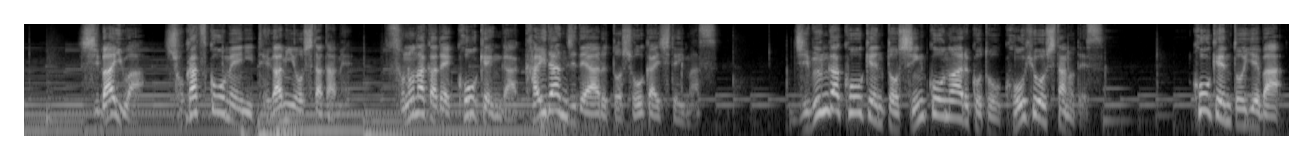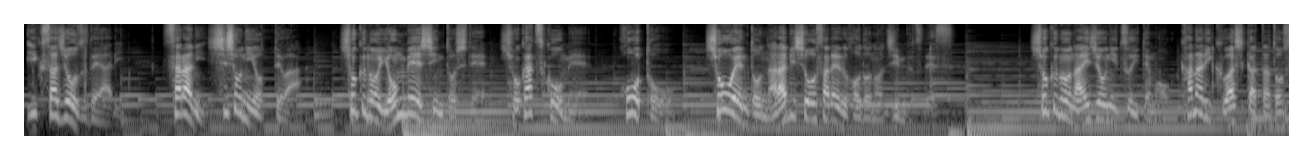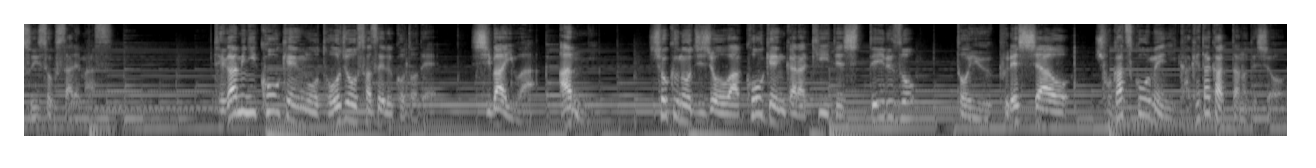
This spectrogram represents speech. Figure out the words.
芝居は諸葛孔明に手紙をしたためその中で後見が怪談時であると紹介しています。自分が後見と親交のあることを公表したのです。後見といえば戦上手でありさらに司書によっては蜀の四名神として諸葛孔明宝刀荘園と並び称されるほどの人物です。蜀の内情についてもかなり詳しかったと推測されます。手紙に後見を登場させることで芝居は暗に蜀の事情は後見から聞いて知っているぞというプレッシャーを諸葛孔明にかけたかったのでしょ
